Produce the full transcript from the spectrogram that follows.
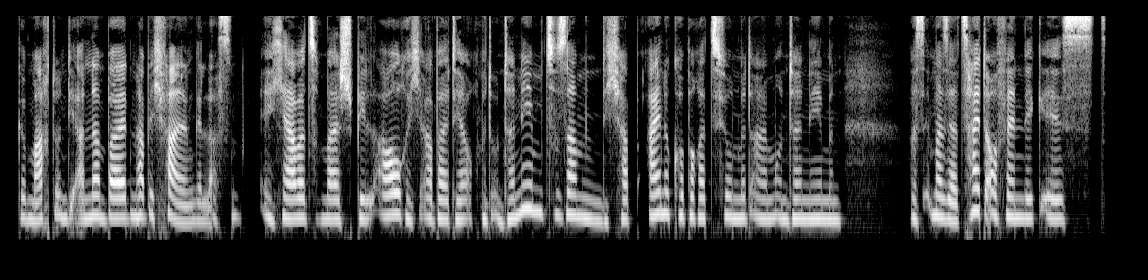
gemacht und die anderen beiden habe ich fallen gelassen. Ich habe zum Beispiel auch, ich arbeite ja auch mit Unternehmen zusammen und ich habe eine Kooperation mit einem Unternehmen, was immer sehr zeitaufwendig ist,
